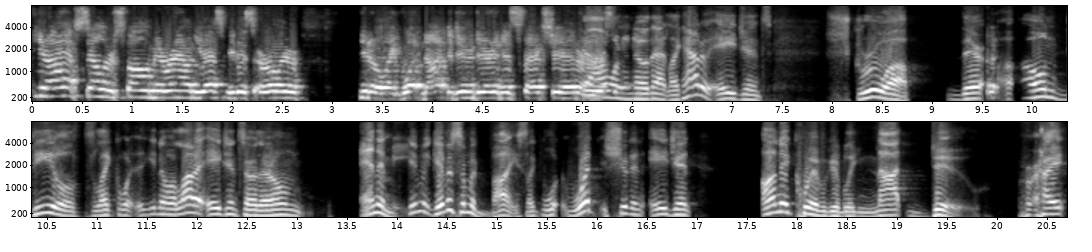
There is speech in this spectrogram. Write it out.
you know, I have sellers following me around. You asked me this earlier. You know, like what not to do during an inspection. Or yeah, I want to know that. Like, how do agents screw up their own deals. Like what you know, a lot of agents are their own enemy. Give me, give us some advice. Like what what should an agent unequivocally not do? Right.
